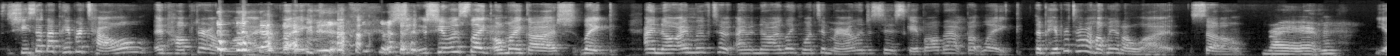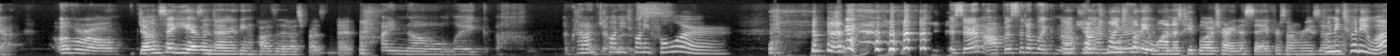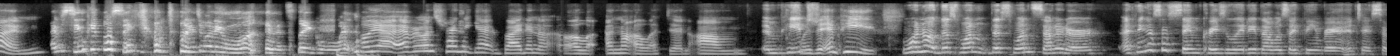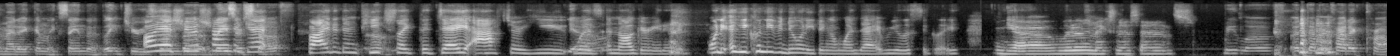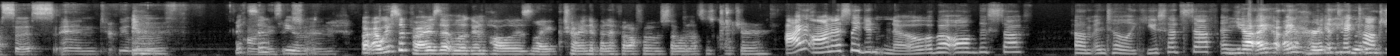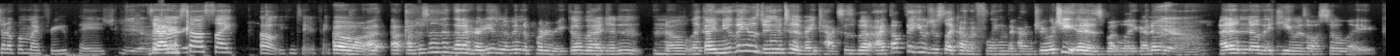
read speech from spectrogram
she said that paper towel it helped her a lot. like she, she was like, oh my gosh, like I know I moved to I know I like went to Maryland just to escape all that, but like the paper towel helped me out a lot. So Right. yeah, overall, Don't say he hasn't done anything positive as president. I know, like, ugh, I'm kind Trump of 2024. It's Is there an opposite of like not Trump being 2021, as people are trying to say for some reason. 2021. I've seen people say Trump 2021. It's like what? Oh yeah, everyone's trying to get Biden uh, ele- uh, not elected. Um, Impeach? was it impeached? Well, no, this one, this one senator. I think it's the same crazy lady that was like being very anti-Semitic and like saying that like Jews. Oh, yeah, she was trying to get- stuff. Biden impeached Um, like the day after he was inaugurated. When he, he couldn't even do anything in one day, realistically. Yeah, literally makes no sense. We love a democratic process and we love It's so cute. colonization. But are we surprised that Logan Paul is like trying to benefit off of someone else's culture? I honestly didn't know about all of this stuff um until like you said stuff and yeah, I I heard like, that TikTok moved- showed up on my for you page. Yeah. So Yeah, I at first I was like, oh, you can say your thing. Oh, I, I I was gonna say that I heard he's moving to Puerto Rico, but I didn't know. Like, I knew that he was doing it to evade taxes, but I thought that he was just like kind of fleeing the country, which he is. But like, I didn't, Yeah. I didn't know that he was also like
